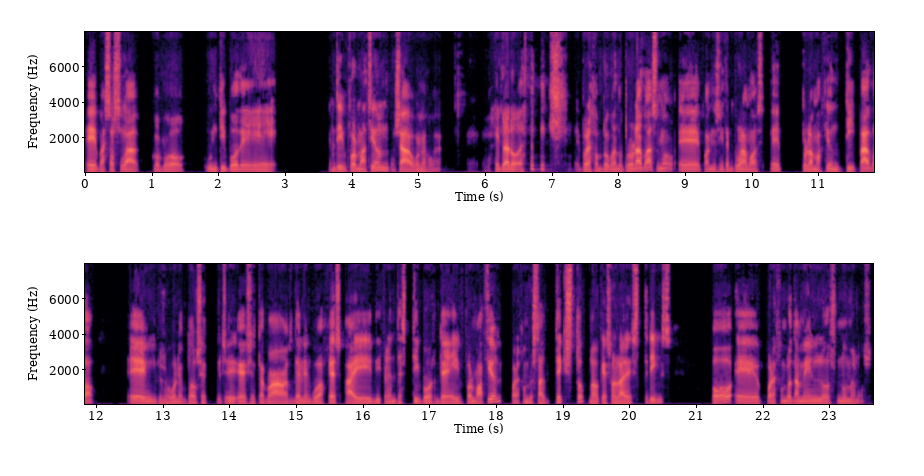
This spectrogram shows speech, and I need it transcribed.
eh, pasársela como un tipo de, de información, o sea, bueno, es que claro, por ejemplo, cuando programas, ¿no? Eh, cuando se dicen programas, eh, programación tipada, eh, incluso, bueno, en todos los sistemas de lenguajes hay diferentes tipos de información, por ejemplo, está el texto, ¿no? Que son las strings, o, por ejemplo, también los números.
